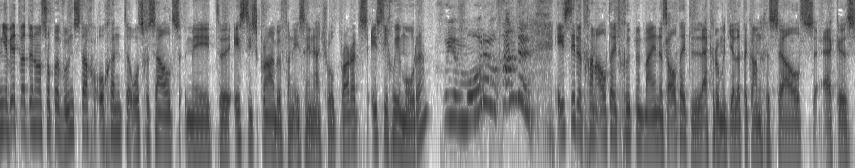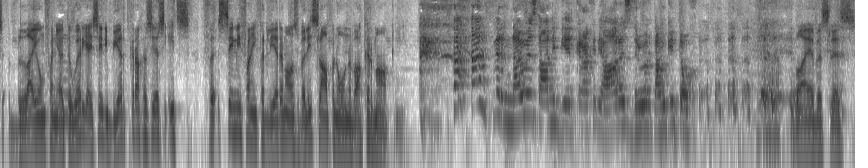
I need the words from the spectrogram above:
En jy weet wat doen ons op 'n Woensdagoggend ons gesels met uh, Estie Scriber van SA Natural Products. Estie, goeiemôre. Goeiemôre, hoe gaan dit? Estie, dit gaan altyd goed met my en is altyd lekker om met julle te kan gesels. Ek is bly om van jou te hoor. Jy sê die beerdkrag is eers iets vir semi van die verlede, maar ons wil nie slapende honde wakker maak nie. vir nou is daar nie beerdkrag en die hare is droog, dankie tog. Baie beslis.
